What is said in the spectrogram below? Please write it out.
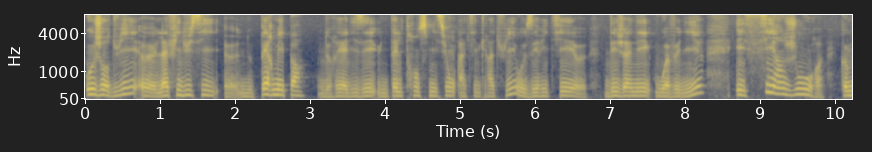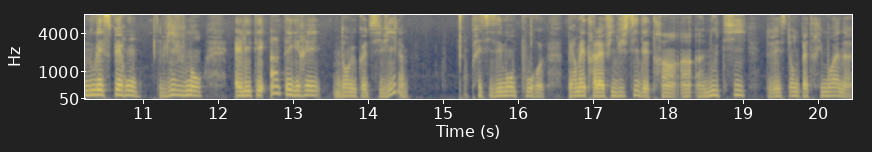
Aujourd'hui, la fiducie ne permet pas de réaliser une telle transmission à titre gratuit aux héritiers déjà nés ou à venir. Et si un jour, comme nous l'espérons vivement, elle était intégrée dans le Code civil, précisément pour euh, permettre à la fiducie d'être un, outil de gestion de patrimoine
